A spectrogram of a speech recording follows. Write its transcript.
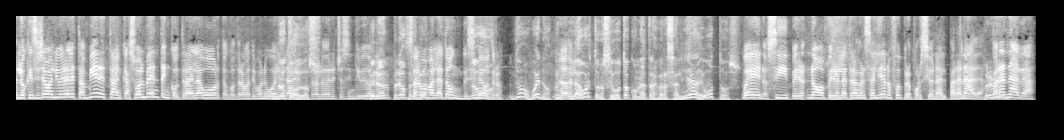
Los que se llaman liberales también están casualmente en contra del aborto, en contra del matrimonio igualitario, en contra de los derechos individuales. Pero, pero, pero, Salvo Malatón, decime no, otro. No, bueno, pero el aborto no se votó con una transversalidad de votos. Bueno, sí, pero no, pero la transversalidad no fue proporcional, para nada, para no- nada.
